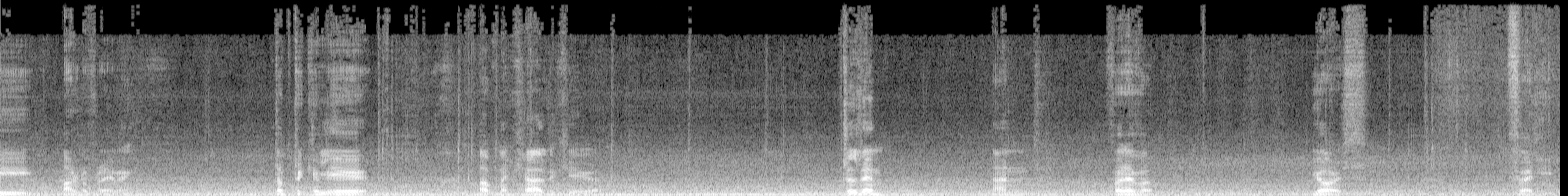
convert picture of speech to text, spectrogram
art of driving तब तक के लिए अपना ख्याल रखिएगा। Till then and ever yours Farid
